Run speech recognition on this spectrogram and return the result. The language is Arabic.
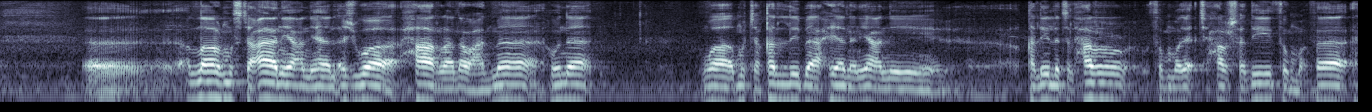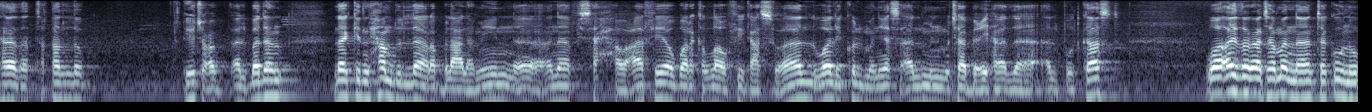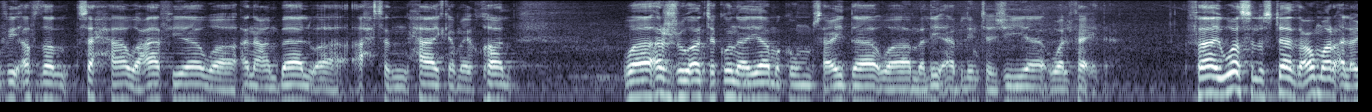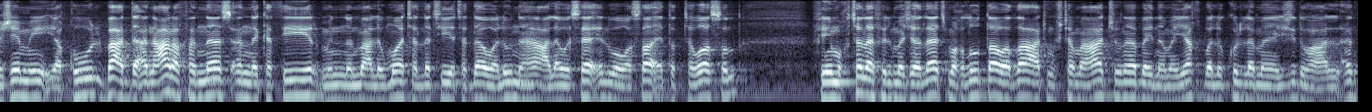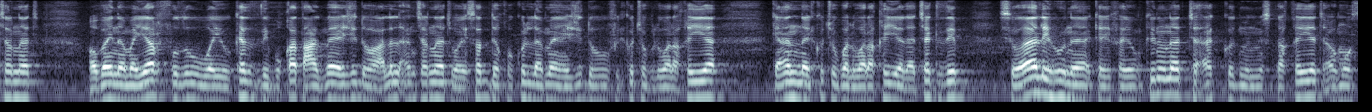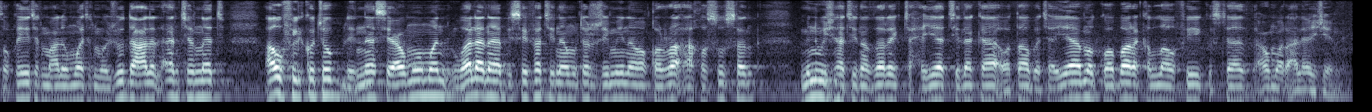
أه الله المستعان يعني الأجواء حارة نوعا ما هنا ومتقلبة أحيانا يعني قليلة الحر ثم يأتي حر شديد ثم فهذا التقلب يتعب البدن. لكن الحمد لله رب العالمين آه، أنا في صحة وعافية وبارك الله فيك على السؤال. ولكل من يسأل من متابعي هذا البودكاست. وأيضا أتمنى أن تكونوا في أفضل صحة وعافية وأنعم بال وأحسن حال كما يقال. وأرجو أن تكون أيامكم سعيدة ومليئة بالإنتاجية والفائدة. فيواصل الأستاذ عمر العجيمي يقول بعد أن عرف الناس أن كثير من المعلومات التي يتداولونها على وسائل ووسائط التواصل في مختلف المجالات مغلوطة وضاعت مجتمعاتنا بين من يقبل كل ما يجده على الإنترنت وبين من يرفض ويكذب قطعا ما يجده على الإنترنت ويصدق كل ما يجده في الكتب الورقية كأن الكتب الورقية لا تكذب. سؤالي هنا كيف يمكننا التأكد من مصداقية أو موثوقية المعلومات الموجودة على الإنترنت أو في الكتب للناس عموما ولنا بصفتنا مترجمين وقراء خصوصا؟ من وجهة نظرك تحياتي لك وطابت أيامك وبارك الله فيك أستاذ عمر العجيمي.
